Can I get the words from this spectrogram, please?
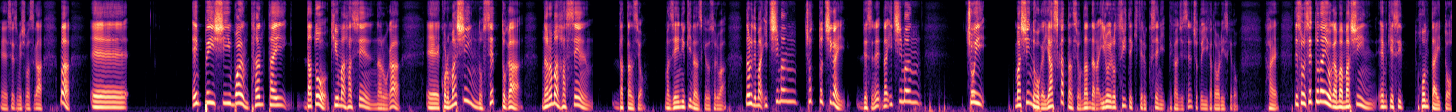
えー、説明しますが、まあ、えー、MPC1 単体だと9万8000円なのが、えー、このマシンのセットが7万8000円だったんですよ。まあ、税抜きなんですけど、それは。なので、ま、1万ちょっと違いですね。だ1万ちょいマシンの方が安かったんですよ。なんならいろいろついてきてるくせにって感じですね。ちょっと言い方悪いですけど。はい。で、そのセット内容が、まあ、マシン MK3 本体と、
